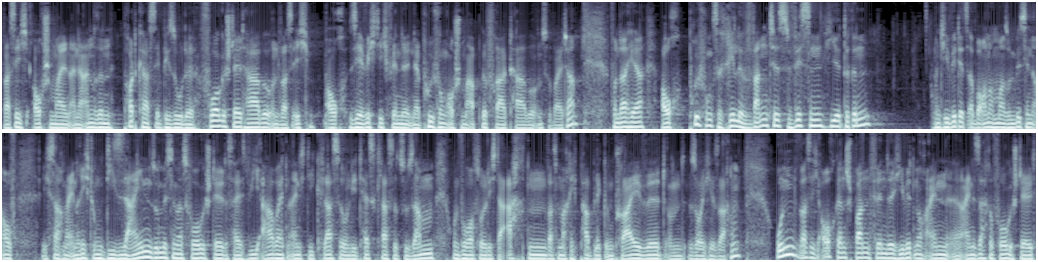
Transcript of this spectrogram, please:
was ich auch schon mal in einer anderen Podcast-Episode vorgestellt habe und was ich auch sehr wichtig finde, in der Prüfung auch schon mal abgefragt habe und so weiter. Von daher auch prüfungsrelevantes Wissen hier drin. Und hier wird jetzt aber auch nochmal so ein bisschen auf, ich sag mal, in Richtung Design so ein bisschen was vorgestellt. Das heißt, wie arbeiten eigentlich die Klasse und die Testklasse zusammen und worauf sollte ich da achten? Was mache ich public und private und solche Sachen? Und was ich auch ganz spannend finde, hier wird noch ein, äh, eine Sache vorgestellt.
